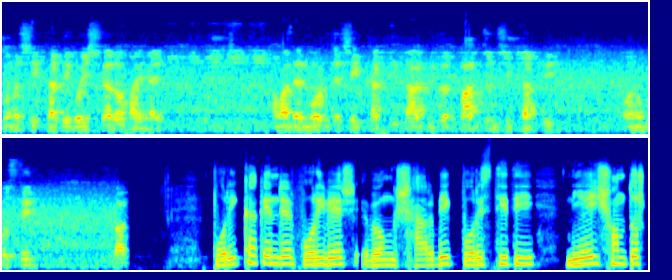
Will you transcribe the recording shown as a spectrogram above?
কোনো শিক্ষার্থী বহিষ্কারও হয় নাই। আমাদের মোট যে শিক্ষার্থী, তার ভিতর পাঁচজন শিক্ষার্থী অনুপস্থিত। পরীক্ষা কেন্দ্রের পরিবেশ এবং সার্বিক পরিস্থিতি নিয়েই সন্তুষ্ট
